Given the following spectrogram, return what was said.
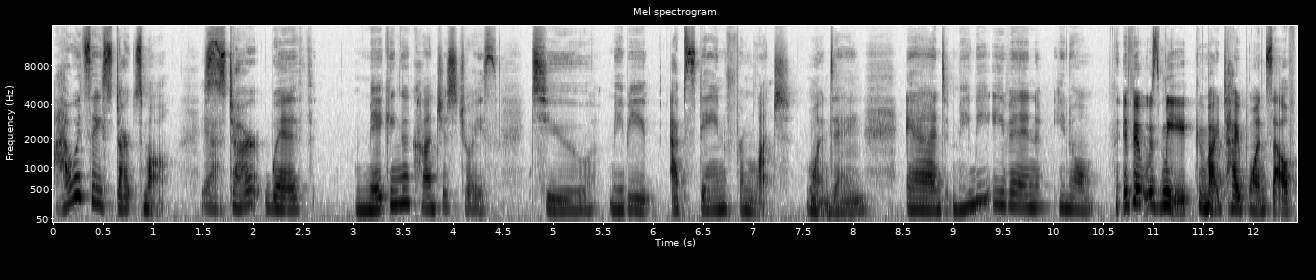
I would say start small. Yeah. Start with making a conscious choice to maybe abstain from lunch one day. And maybe even, you know, if it was me, my type 1 self,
